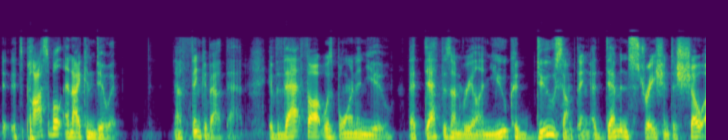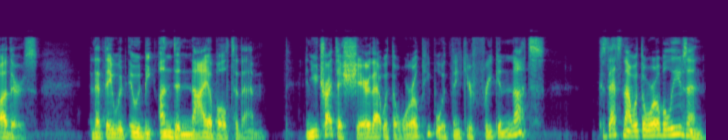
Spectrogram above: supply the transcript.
it's possible and I can do it. Now think about that. If that thought was born in you, that death is unreal, and you could do something, a demonstration to show others that they would it would be undeniable to them. And you tried to share that with the world, people would think you're freaking nuts. Because that's not what the world believes in.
